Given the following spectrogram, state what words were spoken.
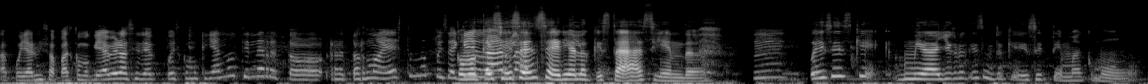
apoyar mis papás. Como que ya vieron así de, pues como que ya no tiene reto- retorno a esto, ¿no? Pues hay Como que que si es en serio lo que está haciendo. Mm, Pues es que, mira, yo creo que siento que ese tema como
